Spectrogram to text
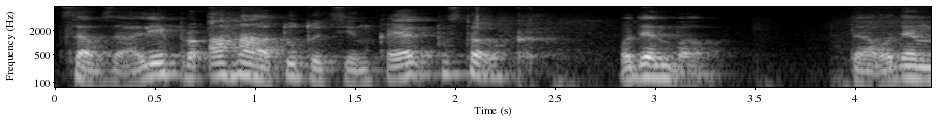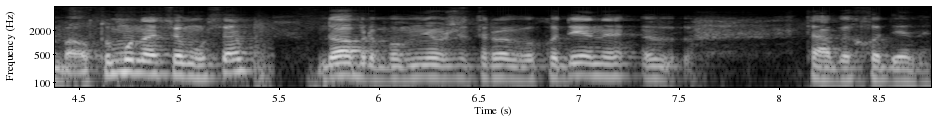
Це взагалі про. Ага, тут оцінка. Як поставив? Один бал. Так, один бал. Тому на цьому все. Добре, бо мені вже треба виходини. е, Та, виходини.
